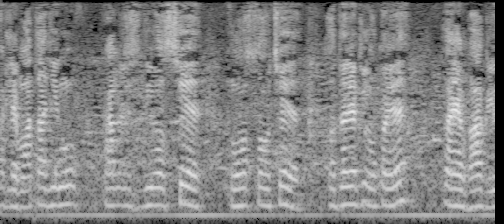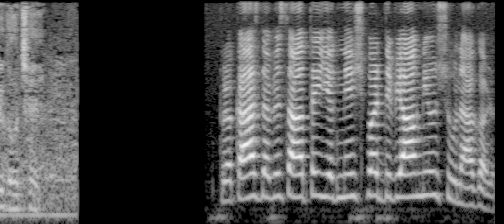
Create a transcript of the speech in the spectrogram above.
એટલે માતાજીનું પ્રાગટ્ય દિવસ છે, મહોત્સવ છે, તો દરેક લોકોએ અહીંયા ભાગ લીધો છે. પ્રકાશ દવે સાથે યજ્ઞેશ્વર દિવ્યાંગ ન્યૂઝ જૂનાગઢ.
